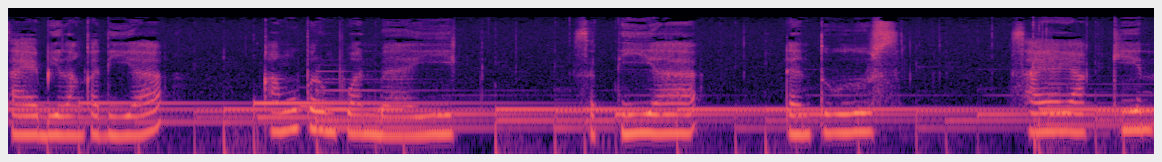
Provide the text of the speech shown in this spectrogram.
Saya bilang ke dia, "Kamu perempuan baik, setia, dan tulus. Saya yakin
